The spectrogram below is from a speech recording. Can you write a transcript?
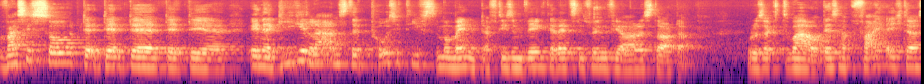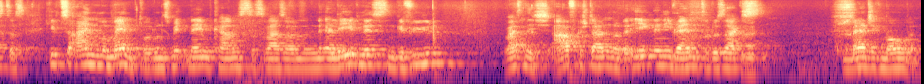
was ist so der, der, der, der, der energiegeladenste, positivste Moment auf diesem Weg der letzten fünf Jahre Startup? Wo du sagst, wow, deshalb feiere ich das. das Gibt es so einen Moment, wo du uns mitnehmen kannst? Das war so ein Erlebnis, ein Gefühl, weiß nicht, aufgestanden oder irgendein Event, wo du sagst. Magic Moment.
